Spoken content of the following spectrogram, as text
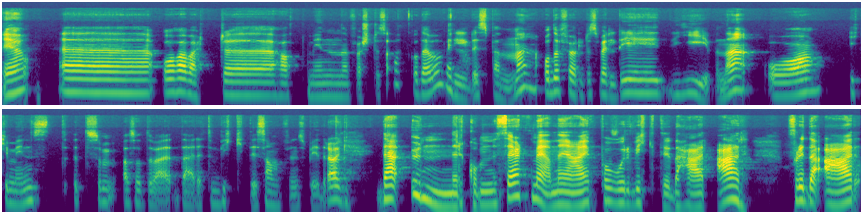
Ja. Eh, og har vært, eh, hatt min første sak, og det var veldig spennende. Og det føltes veldig givende, og ikke minst et, som, altså det, er, det er et viktig samfunnsbidrag. Det er underkommunisert, mener jeg, på hvor viktig det her er. Fordi det er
